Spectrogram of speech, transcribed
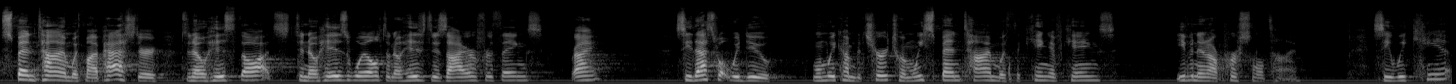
spend time with my pastor to know his thoughts, to know his will, to know his desire for things, right? See, that's what we do when we come to church, when we spend time with the King of Kings, even in our personal time. See, we can't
